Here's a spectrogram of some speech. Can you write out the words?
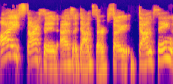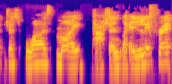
I started as a dancer. So dancing just was my passion. Like I lived for it.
